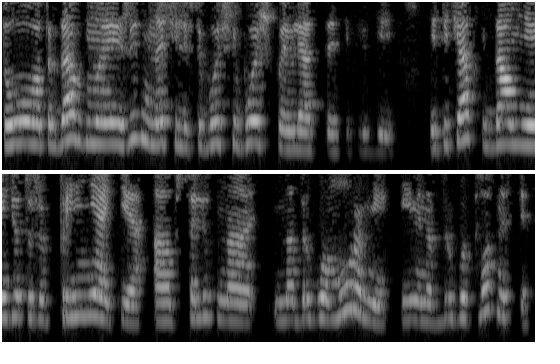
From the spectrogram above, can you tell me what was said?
то тогда в моей жизни начали все больше и больше появляться этих людей. И сейчас, когда у меня идет уже принятие абсолютно на другом уровне, именно в другой плотности,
